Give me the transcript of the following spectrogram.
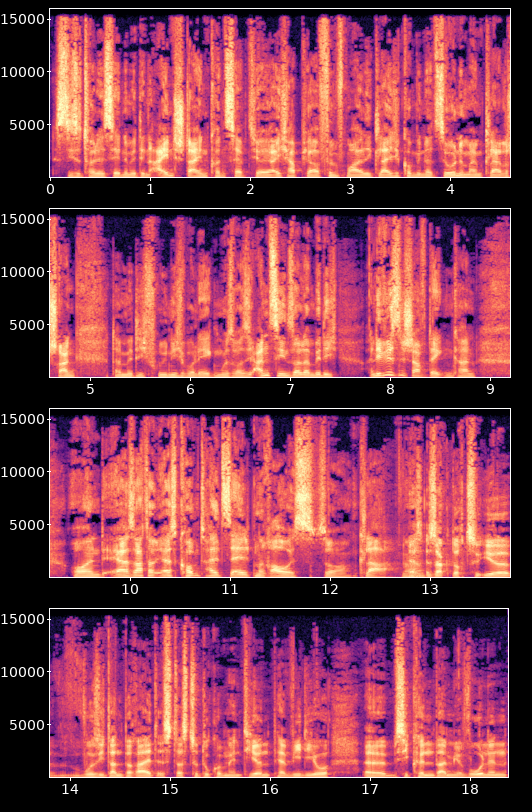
das ist diese tolle Szene mit dem Einstein-Konzept hier. Ja, ich habe ja fünfmal die gleiche Kombination in meinem Kleiderschrank, damit ich früh nicht überlegen muss, was ich anziehen soll, damit ich an die Wissenschaft denken kann. Und er sagt auch, er kommt halt selten raus. So, klar. Ne? Er sagt doch zu ihr, wo sie dann bereit ist, das zu dokumentieren per Video, äh, sie können bei mir wohnen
